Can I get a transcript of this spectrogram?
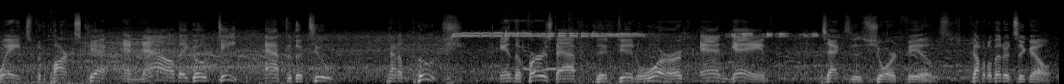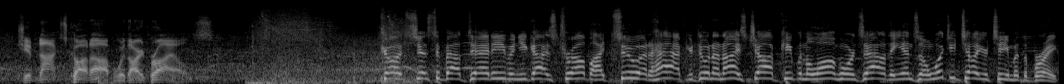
waits for the Parks kick, and now they go deep after the two kind of pooch in the first half that didn't work and gave Texas short fields. A couple of minutes ago, Jim Knox caught up with Art Briles. Coach, just about dead even. You guys trail by two at half. You're doing a nice job keeping the Longhorns out of the end zone. What'd you tell your team at the break?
